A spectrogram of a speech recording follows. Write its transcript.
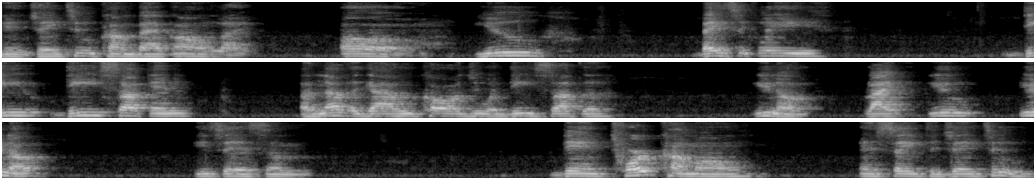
then J2 come back on like, oh, you basically D D sucking another guy who called you a D sucker. You know, like you, you know, he said some. Then Twork come on and say to J2,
